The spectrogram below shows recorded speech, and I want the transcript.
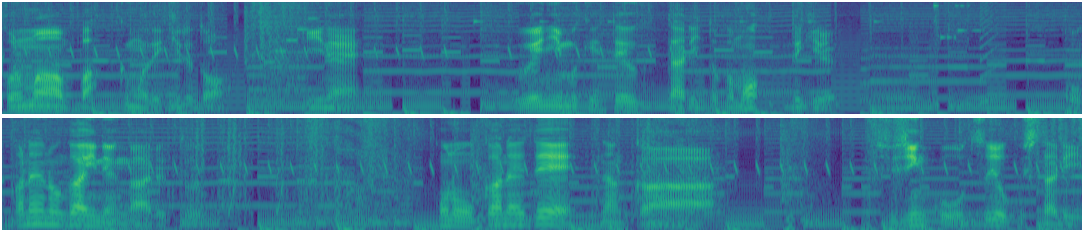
このままバックもできると。いいね。上に向けて撃ったりとかもできる。お金の概念があると。このお金でなんか主人公を強くしたり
